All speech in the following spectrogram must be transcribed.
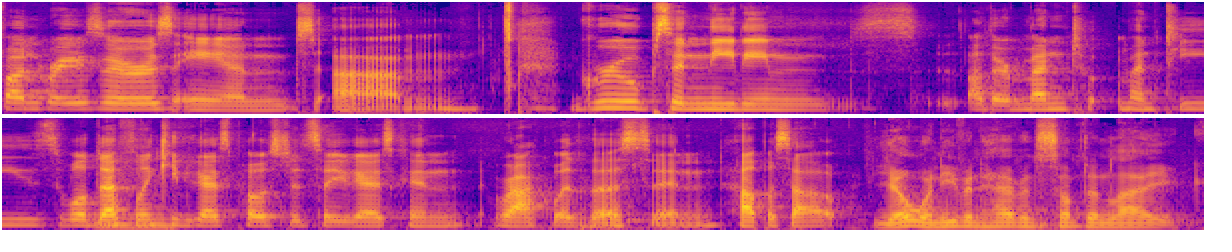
fundraisers and um, groups and needing other ment- mentees, we'll definitely Mm-hmm. keep you guys posted so you guys can rock with us and help us out. Yo, and even having something like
